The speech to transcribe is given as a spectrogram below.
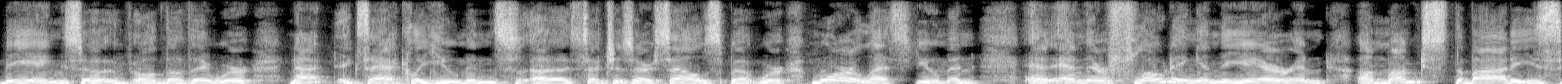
beings, uh, although they were not exactly humans uh, such as ourselves, but were more or less human. And, and, they're floating in the air. And amongst the bodies,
